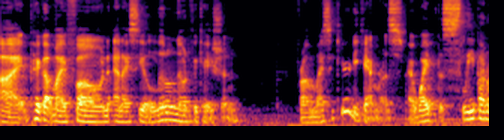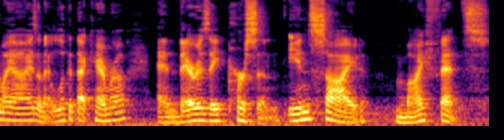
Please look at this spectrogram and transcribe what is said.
I pick up my phone and I see a little notification from my security cameras. I wipe the sleep out of my eyes and I look at that camera and there is a person inside my fence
